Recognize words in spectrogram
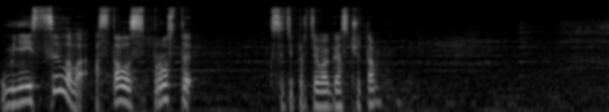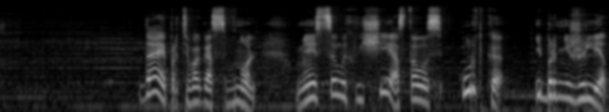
У меня из целого осталось просто... Кстати, противогаз, что там? Да, и противогаз в ноль. У меня из целых вещей осталась куртка и бронежилет.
